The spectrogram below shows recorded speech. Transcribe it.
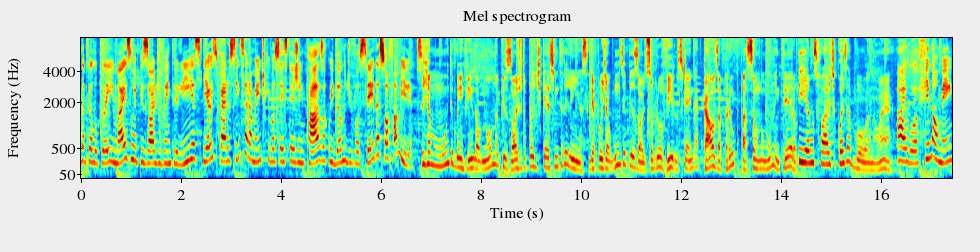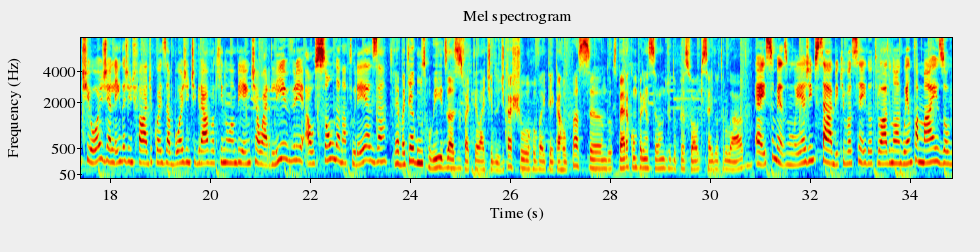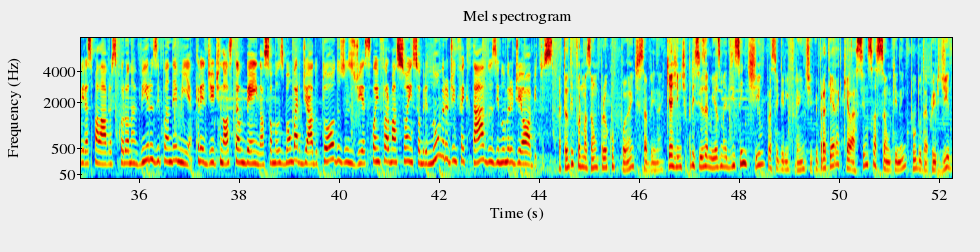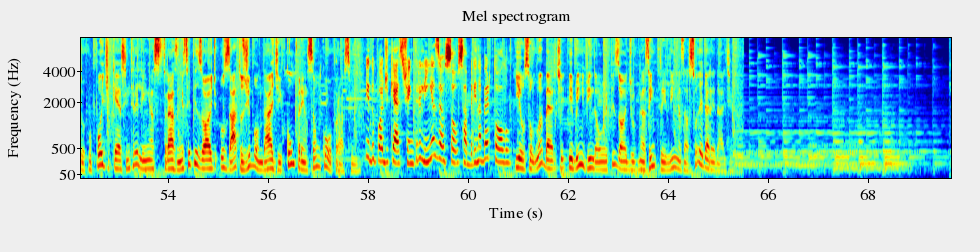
obrigada pelo play em mais um episódio do Entre Linhas e eu espero sinceramente que você esteja em casa cuidando de você e da sua família. Seja muito bem-vindo ao nono episódio do podcast Entre Linhas. Depois de alguns episódios sobre o vírus que ainda causa preocupação no mundo inteiro, viemos falar de coisa boa, não é? Ai, Lua, finalmente hoje, além da gente falar de coisa boa, a gente grava aqui num ambiente ao ar livre, ao som da natureza. É, vai ter alguns ruídos, às vezes vai ter latido de cachorro, vai ter carro passando. Espera a compreensão de, do pessoal que sai do outro lado. É isso mesmo, e a gente sabe que você aí do outro lado não aguenta mais ouvir as palavras coronavírus e pandemia. Acredite, nós também, nós somos bombardeados todos os dias com informações sobre número de infectados e número de óbitos. É tanta informação preocupante, Sabrina, que a gente precisa mesmo é de incentivo para seguir em frente e para ter aquela sensação que nem tudo tá perdido. O podcast Entre Linhas traz nesse episódio os atos de bondade e compreensão com o próximo. E do podcast Entre Linhas, eu sou Sabrina Bertolo. E eu sou Lua Berti e bem-vindo ao episódio Nas Entrelinhas da Solidariedade.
